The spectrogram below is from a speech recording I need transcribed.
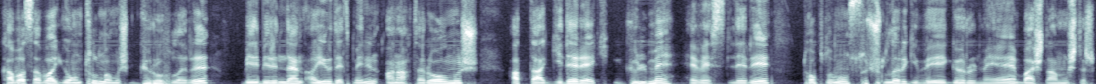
kaba saba yontulmamış güruhları birbirinden ayırt etmenin anahtarı olmuş. Hatta giderek gülme heveslileri toplumun suçluları gibi görülmeye başlanmıştır.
